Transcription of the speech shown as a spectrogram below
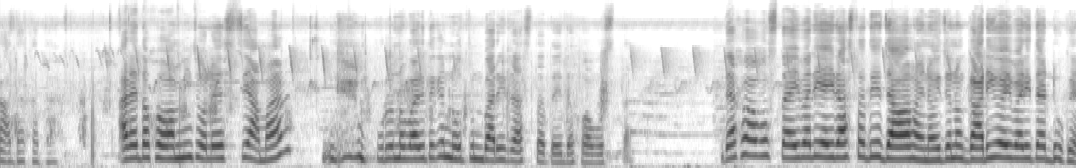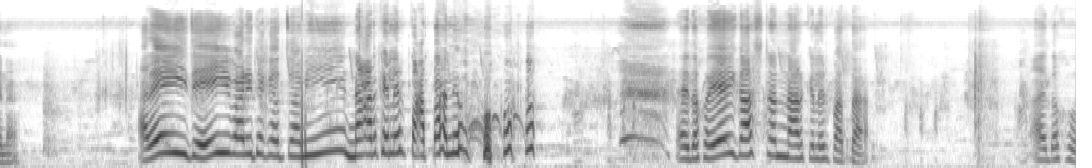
কাদা কাদা। আরে দেখো, আমি চলে এসেছি আমার পুরনো বাড়ি থেকে নতুন বাড়ির রাস্তাতে। দেখো অবস্থা। দেখো অবস্থা, এই বাড়ি এই রাস্তা দিয়ে যাওয়া হয় না, ওই জন্য গাড়িও এই বাড়িতে আর ঢুকে না। আর এই যে, এই বাড়ি থেকে হচ্ছে আমি নারকেলের পাতা নেব। এই দেখো, এই গাছটার নারকেলের পাতা। আয় দেখো,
